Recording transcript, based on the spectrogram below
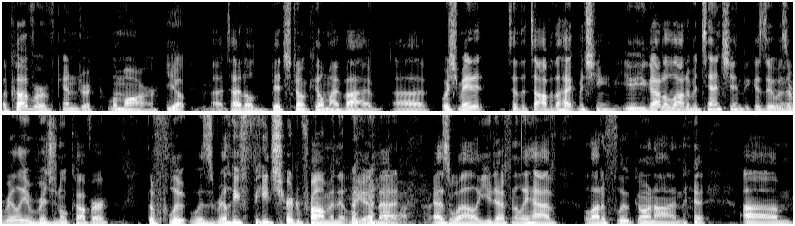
a cover of Kendrick Lamar Yep. uh, titled "Bitch Don't Kill My Vibe," uh, which made it to the top of the hype machine. You you got a lot of attention because it was a really original cover. The flute was really featured prominently in that as well. You definitely have a lot of flute going on. um,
